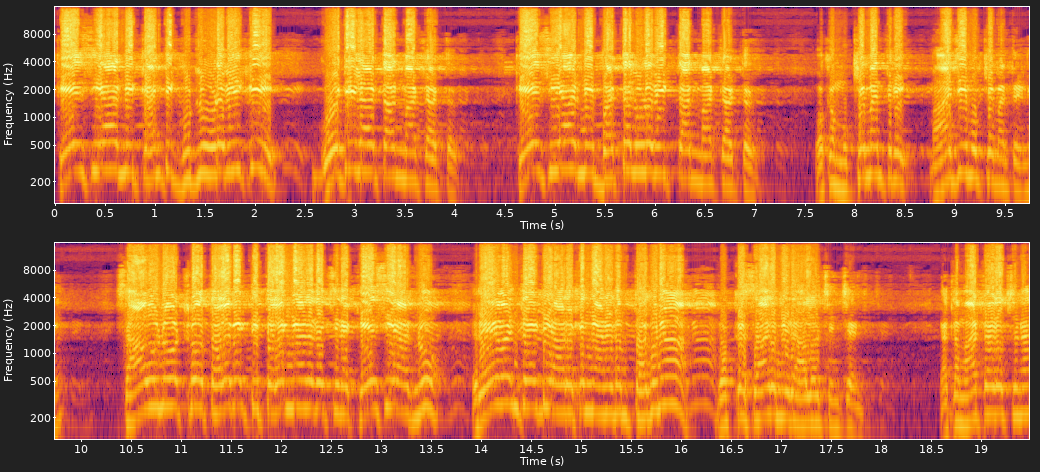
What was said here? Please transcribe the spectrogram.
కేసీఆర్ని కంటి గుడ్లు ఉడవీకి గోటీలాడతా అని మాట్లాడతాడు. కేసీఆర్ని బట్టలు ఉడవీక్తా అని మాట్లాడతాడు. ఒక ముఖ్యమంత్రి మాజీ ముఖ్యమంత్రిని సావు నోట్లో తలబెట్టి తెలంగాణ తెచ్చిన కేసీఆర్ను రేవంత్ రెడ్డి ఆ రకంగా అనడం తగునా? ఒక్కసారి మీరు ఆలోచించండి. అట్లా మాట్లాడొచ్చునా?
